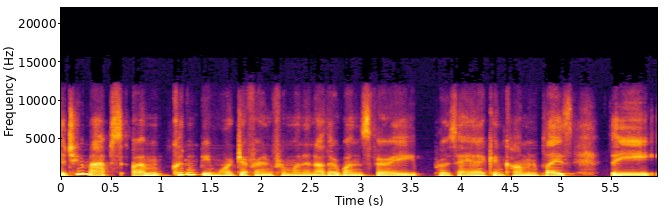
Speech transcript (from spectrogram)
The two maps um, couldn't be more different from one another. One's very prosaic and commonplace. The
